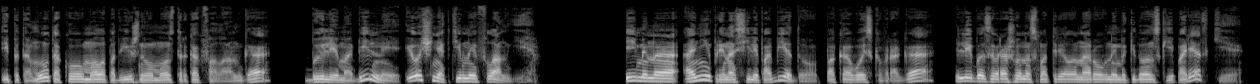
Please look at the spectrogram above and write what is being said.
и потому такого малоподвижного монстра, как фаланга, были мобильные и очень активные фланги. Именно они приносили победу, пока войско врага либо завороженно смотрело на ровные македонские порядки,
